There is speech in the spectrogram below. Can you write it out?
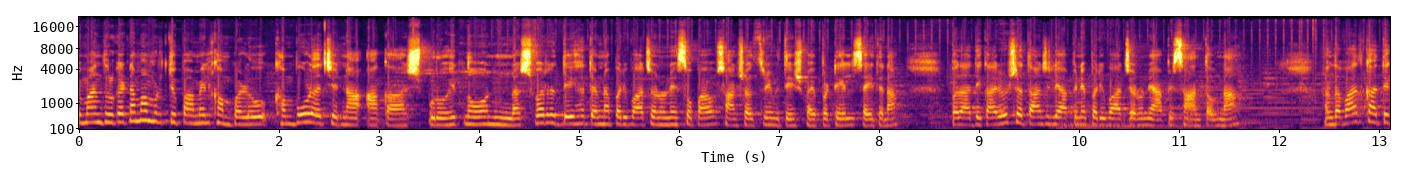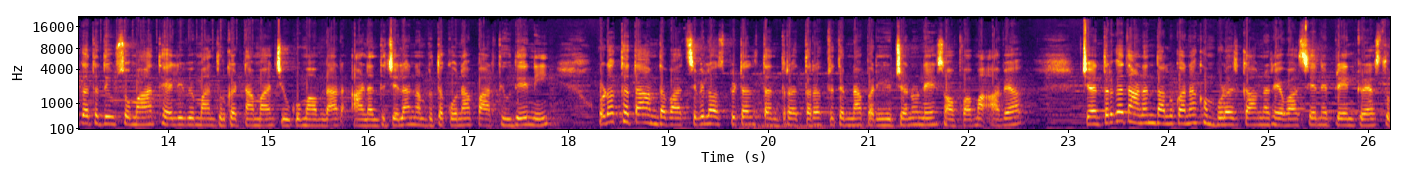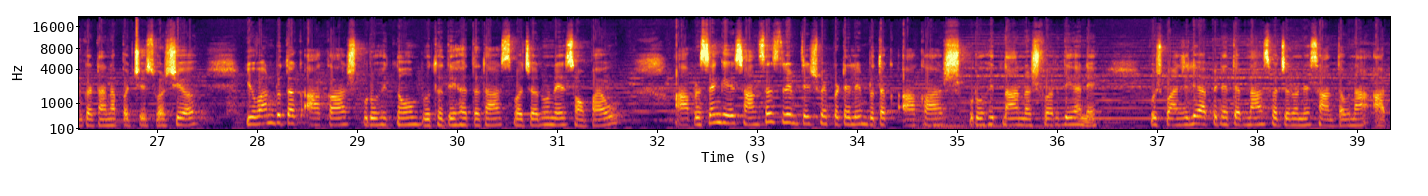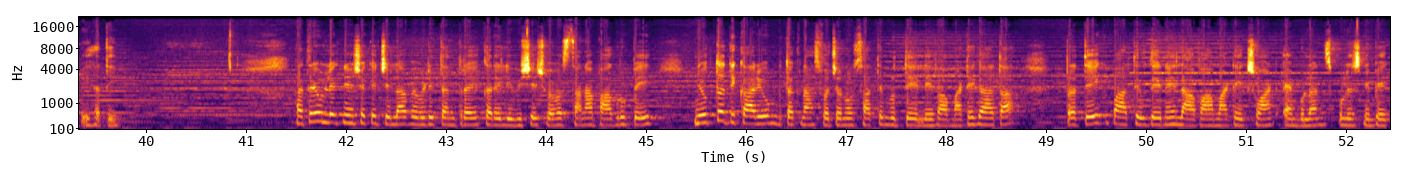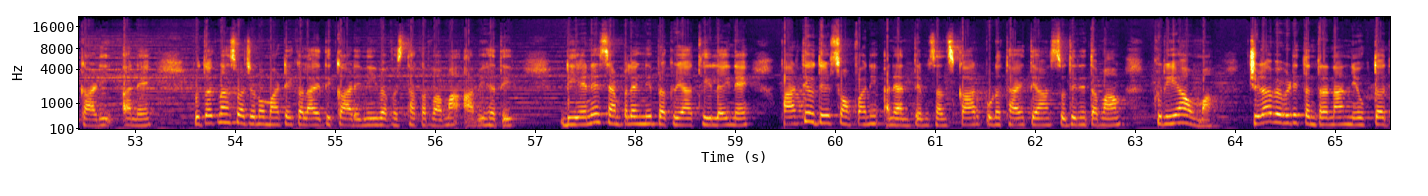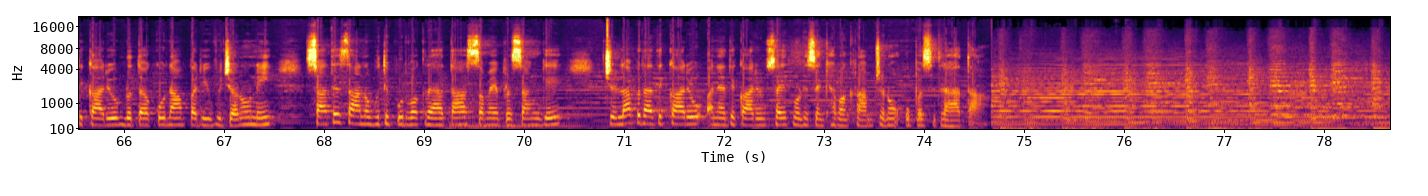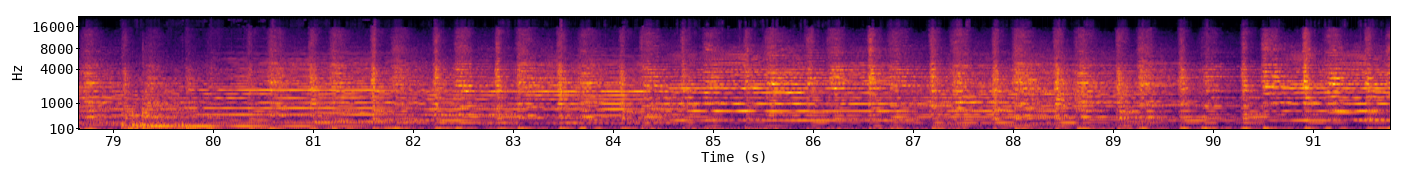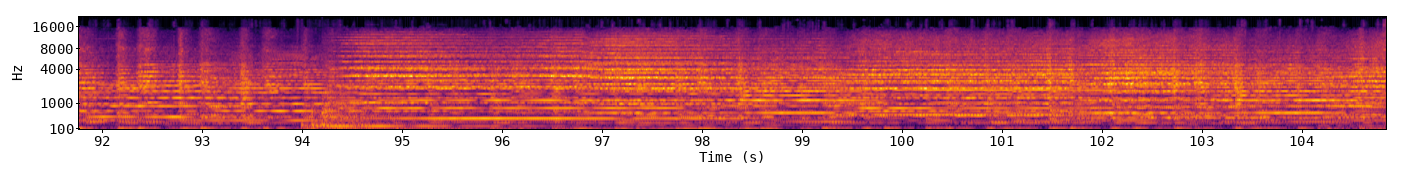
વિમાન દુર્ઘટનામાં મૃત્યુ પામેલ ખંભળો, ખંભોળ ખંભોળજના આકાશ. પુરોહિતનો નશ્વર દેહ તેમના પરિવારજનોને સોંપાયો. સાંસદ શ્રી મિતેશભાઈ પટેલ સહિતના પદાધિકારીઓ શ્રદ્ધાંજલિ આપીને પરિવારજનોને આપી સાંત્વના અમદાવાદ ખાતે ગત દિવસોમાં થયેલી વિમાન દુર્ઘટનામાં જીવ ગુમાવનાર આણંદ જિલ્લાના મૃતકોના પાર્થિવ દેહની ઓળખ થતાં અમદાવાદ સિવિલ હોસ્પિટલ તંત્ર તરફથી તેમના પરિજનોને સોંપવામાં આવ્યા. જે અંતર્ગત આણંદ તાલુકાના ખંભોળજ ગામના રહેવાસી અને પ્લેન ક્રેશ દુર્ઘટનાના પચીસ વર્ષીય યુવાન મૃતક આકાશ પુરોહિતનો મૃતદેહ તથા સ્વજનોને સોંપાયો. આ પ્રસંગે સાંસદ શ્રી મિતેશભાઈ પટેલે મૃતક આકાશ પુરોહિતના નશ્વર દેહ અને પુષ્પાંજલિ આપીને તેમના સ્વજનોને સાંત્વના આપી હતી. અત્રે ઉલ્લેખનીય છે કે જિલ્લા વહીવટીતંત્રએ કરેલી વિશેષ વ્યવસ્થાના ભાગરૂપે નિયુક્ત અધિકારીઓ મૃતકના સ્વજનો સાથે મૃતદેહ લેવા માટે ગયા હતા. પ્રત્યેક પાર્થિવ દેહને લાવવા માટે એકસો આઠ એમ્બ્યુલન્સ, પોલીસની બે ગાડી અને મૃતકના સ્વજનો માટે કલાયતી ગાડીની વ્યવસ્થા કરવામાં આવી હતી. ડીએનએ સેમ્પલિંગની પ્રક્રિયાથી લઈને પાર્થિવ દેહ સોંપવાની અને અંતિમ સંસ્કાર પૂર્ણ થાય ત્યાં સુધીની તમામ ક્રિયાઓમાં જિલ્લા વહીવટીતંત્રના નિયુક્ત અધિકારીઓ મૃતકોના પરિવજનોની સાથે સહાનુભૂતિપૂર્વક રહેતા સમય પ્રસંગે જિલ્લા પદાધિકારીઓ અને અધિકારીઓ સહિત મોટી સંખ્યામાં ગ્રામજનો ઉપસ્થિત રહ્યા હતા.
